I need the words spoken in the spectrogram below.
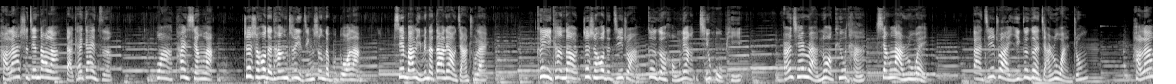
好啦，时间到啦，打开盖子，哇，太香了！这时候的汤汁已经剩的不多啦，先把里面的大料夹出来。可以看到，这时候的鸡爪个个红亮起虎皮，而且软糯 Q 弹，香辣入味。把鸡爪一个个夹入碗中。好啦，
